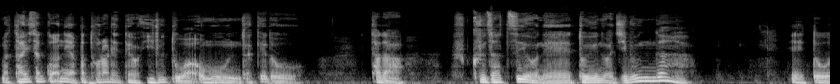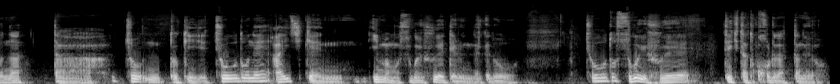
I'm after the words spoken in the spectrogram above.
まあ、対策はね、やっぱ取られてはいるとは思うんだけど、ただ、複雑よね、というのは自分が、えっ、と、なった、ちょ、時、ちょうどね、愛知県、今もすごい増えてるんだけど、ちょうどすごい増えてきたところだったのよ。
